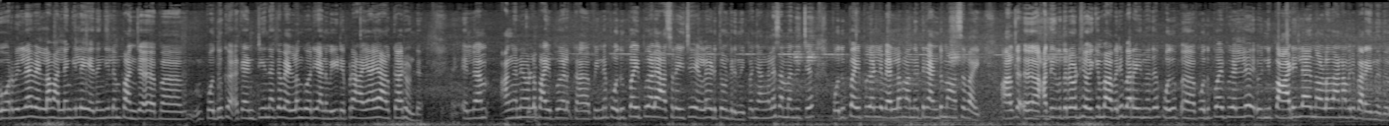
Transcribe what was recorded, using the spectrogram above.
ബോർവെല്ലിലെ വെള്ളം അല്ലെങ്കിൽ ഏതെങ്കിലും പഞ്ച പൊതു കിണറ്റിൽ നിന്നൊക്കെ വെള്ളം കോരിയാണ് വീട്ടിൽ പ്രായമായ ആൾക്കാരുണ്ട്. എല്ലാം അങ്ങനെയുള്ള പൈപ്പുകൾ പിന്നെ പൊതു പൈപ്പുകളെ ആശ്രയിച്ച് വെള്ളം എടുത്തുകൊണ്ടിരുന്നു. ഇപ്പം ഞങ്ങളെ സംബന്ധിച്ച് പൊതു പൈപ്പുകളിൽ വെള്ളം വന്നിട്ട് രണ്ട് മാസമായി. ആൾക്ക് അധികൃതരോട് ചോദിക്കുമ്പോൾ അവർ പറയുന്നത് പൊതു പൊതു പൈപ്പുകളിൽ ഇനി പാടില്ല എന്നുള്ളതാണ് അവർ പറയുന്നത്.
